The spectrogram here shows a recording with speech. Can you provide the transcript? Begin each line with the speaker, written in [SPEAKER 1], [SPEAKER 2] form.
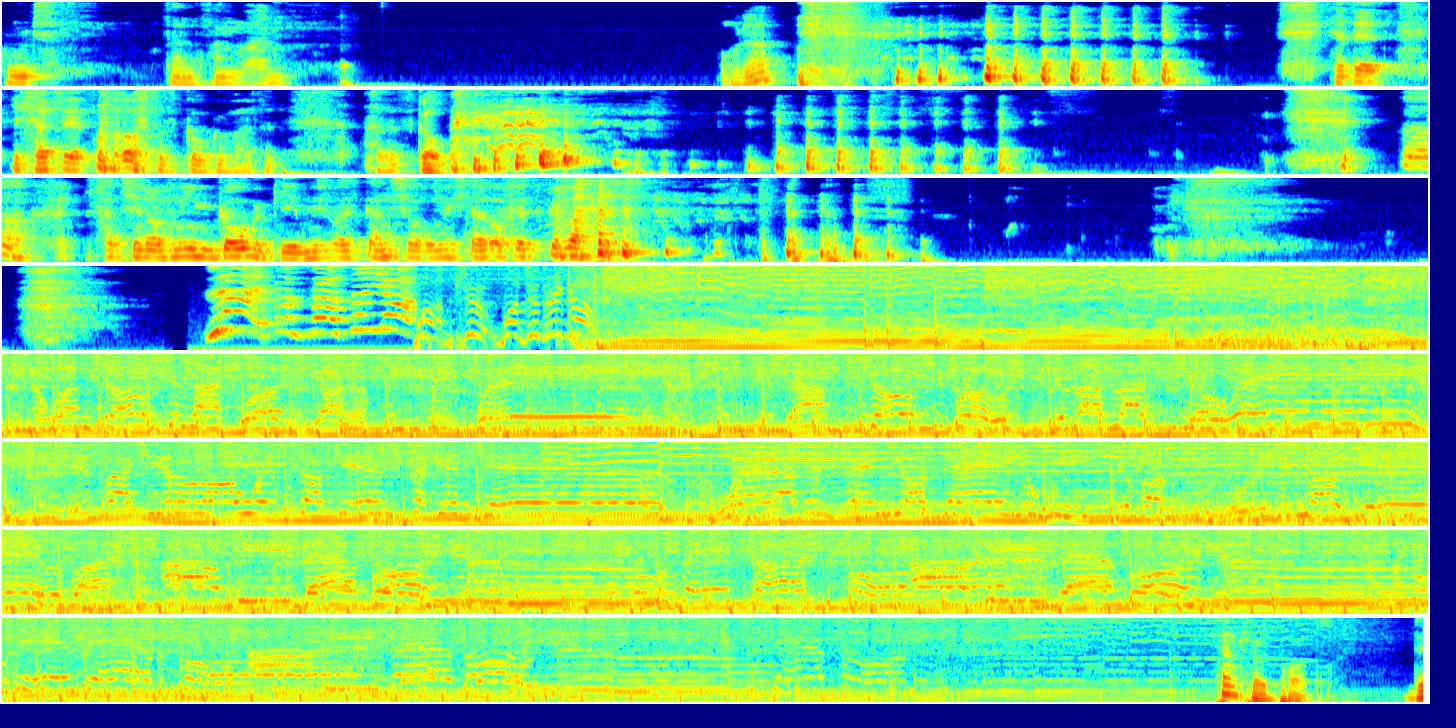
[SPEAKER 1] Gut, dann fangen wir an. Oder? ich, hatte jetzt, ich hatte jetzt noch auf das Go gewartet. Alles Go. ah, es hat hier noch nie ein Go gegeben. Ich weiß gar nicht, warum ich darauf jetzt gewartet Central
